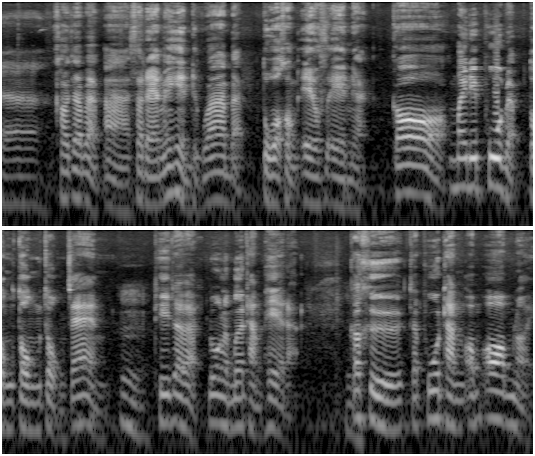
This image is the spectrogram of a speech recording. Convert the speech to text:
อ่าเขาจะแบบอ่าแสดงให้เห็นถึงว่าแบบตัวของเอลส์เองเนี่ย ก็ไม่ได้พูดแบบตรงๆโจงแจ้งอืมที่จะแบบล่วงละเมิดทางเพศอะ ก็คือจะพูดทางอ้อมๆหน่อย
